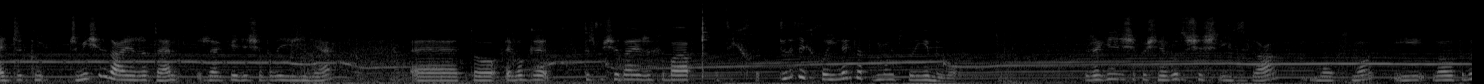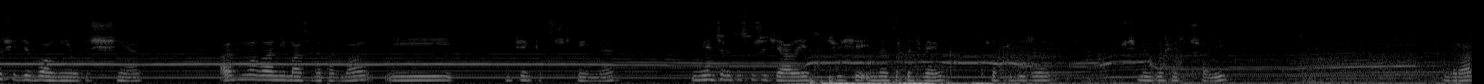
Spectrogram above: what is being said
Ej, tylko, czy mi się wydaje, że ten, że jak jedzie się po tej zimie, e, to ja w ogóle też mi się wydaje, że chyba tych, tyle tych choinek na pewno tutaj nie było. Że jak jedzie się po śniegu, to się ślizga mocno i no na pewno się dzieje wolniej, bo to jest śnieg. Ale są nowe animacje na pewno i dźwięk jest troszeczkę inny. Nie wiem, czy wy to słyszycie, ale jest oczywiście inny trochę dźwięk. Trochę przybliżę, żebyście głośno słyszeli. Dobra,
